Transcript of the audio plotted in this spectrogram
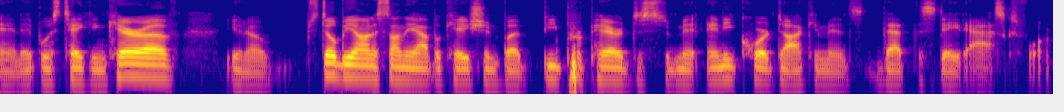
and it was taken care of, you know, still be honest on the application, but be prepared to submit any court documents that the state asks for.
